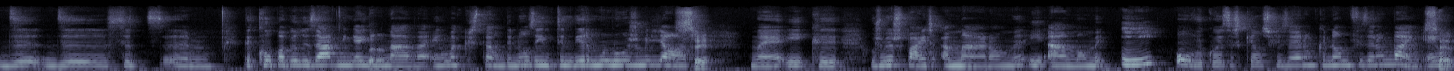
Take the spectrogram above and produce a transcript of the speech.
de, de, se- hum, de culpabilizar ninguém de nada, é uma questão de nós entendermos-nos melhor. Sim. Não é? E que os meus pais amaram-me e amam-me e houve coisas que eles fizeram que não me fizeram bem. É um,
